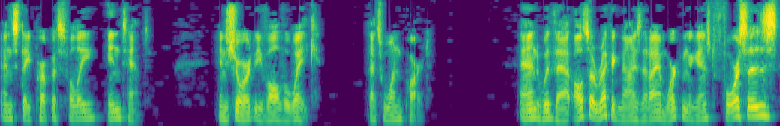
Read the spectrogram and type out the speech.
and stay purposefully intent. In short, evolve awake. That's one part. And with that, also recognize that I am working against forces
